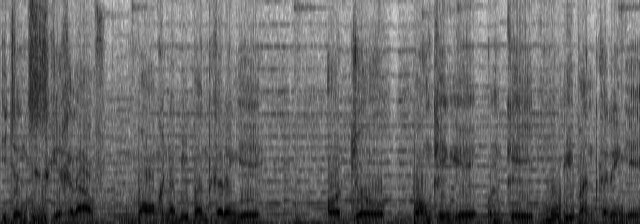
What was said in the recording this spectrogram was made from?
ایجنسیز کے خلاف بونکنا بھی بند کریں گے اور جو بونکیں گے، ان کے منہ بھی بند کریں گے۔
